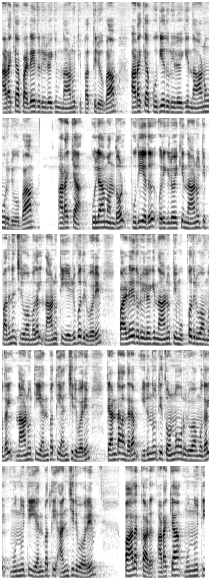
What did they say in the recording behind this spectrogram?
അടയ്ക്ക പഴയ തുരുവിലേക്കും നാനൂറ്റി പത്ത് രൂപ അടയ്ക്ക പുതിയ തുരുവിലേക്ക് നാനൂറ് രൂപ അടയ്ക്ക പുലാമന്തോൾ പുതിയത് ഒരു കിലോയ്ക്ക് നാനൂറ്റി പതിനഞ്ച് രൂപ മുതൽ നാനൂറ്റി എഴുപത് രൂപ വരെയും പഴയത് ഒരു കിലോയ്ക്ക് നാനൂറ്റി മുപ്പത് രൂപ മുതൽ നാനൂറ്റി എൺപത്തി അഞ്ച് രൂപ വരെയും രണ്ടാം തരം ഇരുന്നൂറ്റി തൊണ്ണൂറ് രൂപ മുതൽ മുന്നൂറ്റി എൺപത്തി അഞ്ച് രൂപ വരെയും. പാലക്കാട് അടയ്ക്ക മുന്നൂറ്റി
